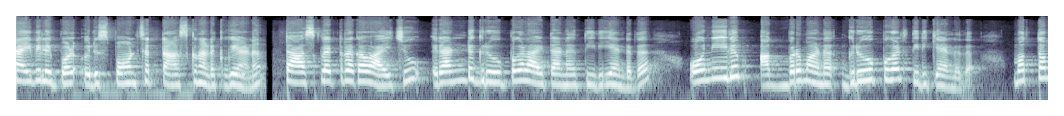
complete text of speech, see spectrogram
ലൈവിൽ ഇപ്പോൾ ഒരു സ്പോൺസർ ടാസ്ക് നടക്കുകയാണ്. ടാസ്ക് ലെറ്റർ ഒക്കെ വായിച്ചു. രണ്ട് ഗ്രൂപ്പുകളായിട്ടാണ് തിരിയേണ്ടത്. ഒനിയിലും അക്ബറുമാണ് ഗ്രൂപ്പുകൾ തിരിക്കേണ്ടത്. മൊത്തം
